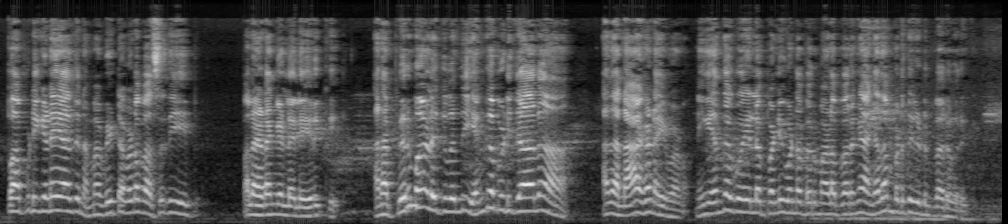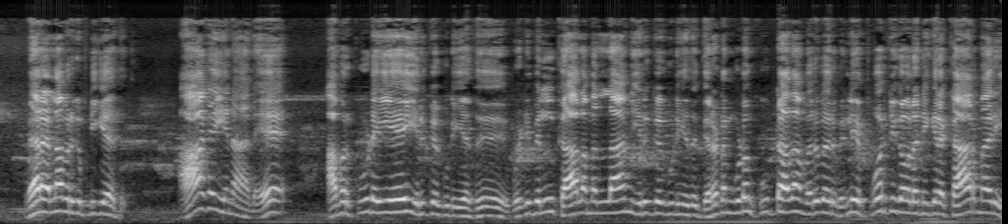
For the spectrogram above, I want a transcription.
இப்போ அப்படி கிடையாது. நம்ம வீட்டை விட வசதி பல இடங்களில் இருக்குது ஆனால் பெருமாளுக்கு வந்து எங்கே பிடித்தாலும் அந்த நாகனை வேணும். நீங்கள் எந்த கோயிலில் பள்ளி கொண்ட பெருமாளை பாருங்கள் அங்கே தான் படுத்துக்கிட்டு இருப்பார் அவருக்கு வேற எல்லாம் அவருக்கு பிடிக்காது. ஆகையினாலே அவர் கூடயே இருக்கக்கூடியது ஒழிவில் காலமெல்லாம் இருக்கக்கூடியது கருடன் கூட கூப்பிட்டாதான் வருவார். வெளியே போர்ட்டிகோவில் நிற்கிற கார் மாதிரி.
